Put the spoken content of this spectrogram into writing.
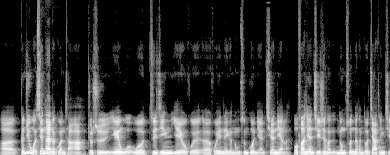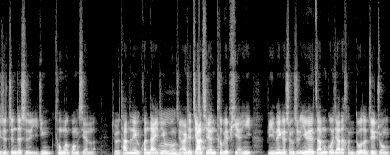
呃，根据我现在的观察啊，就是因为我我最近也有回呃回那个农村过年，前年了，我发现其实很农村的很多家庭其实真的是已经通了光纤了，就是它的那个宽带已经有光纤，而且价钱特别便宜，比那个城市，因为咱们国家的很多的这种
